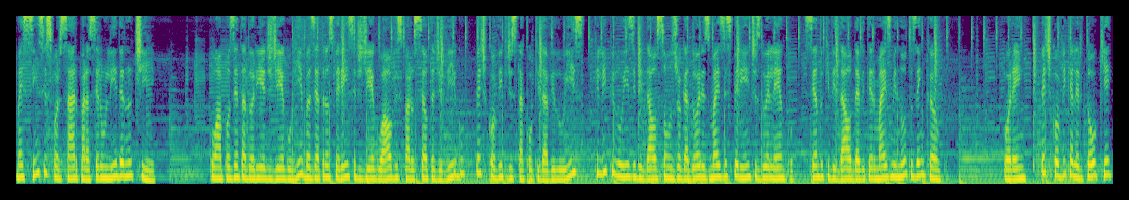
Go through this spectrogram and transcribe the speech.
mas sim se esforçar para ser um líder no time. Com a aposentadoria de Diego Ribas e a transferência de Diego Alves para o Celta de Vigo, Petkovic destacou que Davi Luiz, Felipe Luiz e Vidal são os jogadores mais experientes do elenco, sendo que Vidal deve ter mais minutos em campo. Porém, Petkovic alertou que,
